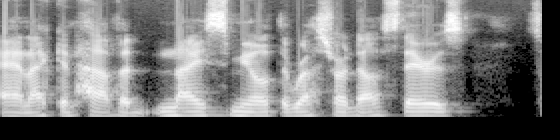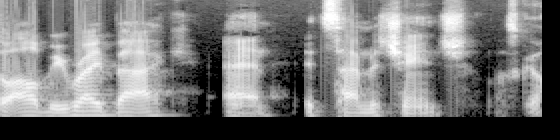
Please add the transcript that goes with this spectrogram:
and I can have a nice meal at the restaurant downstairs. So I'll be right back and it's time to change. Let's go.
